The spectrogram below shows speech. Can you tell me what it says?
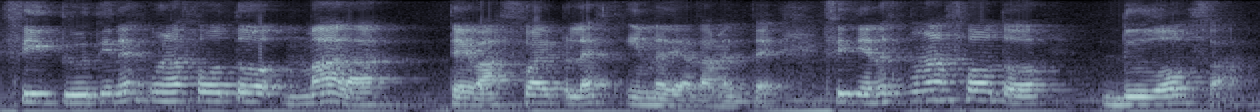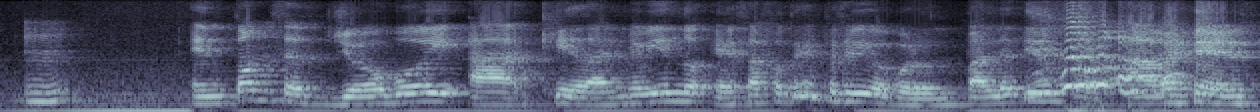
Si tú tienes una foto mala, te vas swipe left inmediatamente. Si tienes una foto dudosa, Mm. entonces yo voy a quedarme viendo esa foto en específico por un par de tiempo a ver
